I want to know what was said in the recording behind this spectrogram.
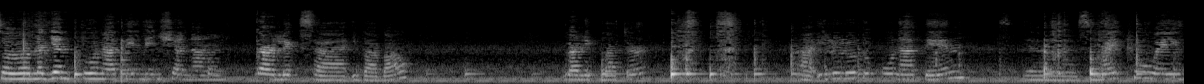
So, lagyan po natin din siya ng garlic sa ibabaw. Garlic butter. Uh, iluluto po natin uh, sa microwave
